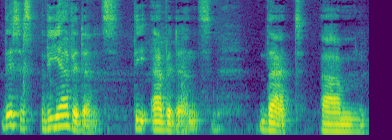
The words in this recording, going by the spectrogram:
this is the evidence, the evidence that um,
